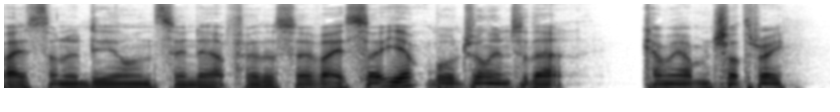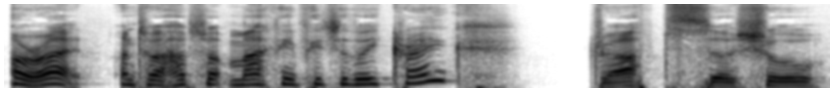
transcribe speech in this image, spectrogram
based on a deal and send out further surveys. So, yep, we'll drill into that coming up in shot three. All right. Onto our HubSpot marketing feature of the week, Craig. Draft social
